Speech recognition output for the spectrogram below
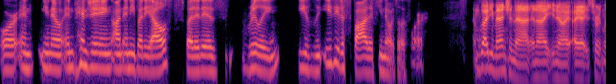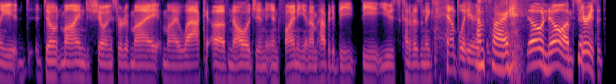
or in you know impinging on anybody else but it is really easily easy to spot if you know what to look for I'm glad you mentioned that, and I, you know, I, I, certainly don't mind showing sort of my my lack of knowledge in, in finding it. And I'm happy to be be used kind of as an example here. I'm sorry. No, no, I'm serious. It's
